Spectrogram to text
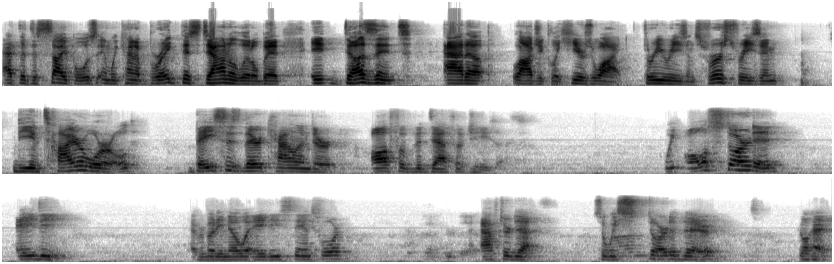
at the disciples and we kind of break this down a little bit, it doesn't add up logically. Here's why three reasons. First reason the entire world bases their calendar off of the death of Jesus. We all started AD. Everybody know what AD stands for? After death. After death. So we started there. Go ahead.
